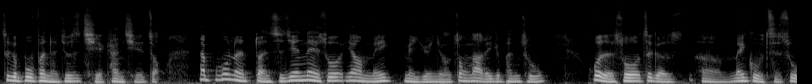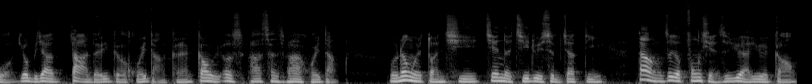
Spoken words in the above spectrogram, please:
这个部分呢，就是且看且走。那不过呢，短时间内说要美美元有重大的一个喷出，或者说这个呃美股指数有比较大的一个回档，可能高于二十帕、三十帕的回档，我认为短期间的几率是比较低，当然这个风险是越来越高。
